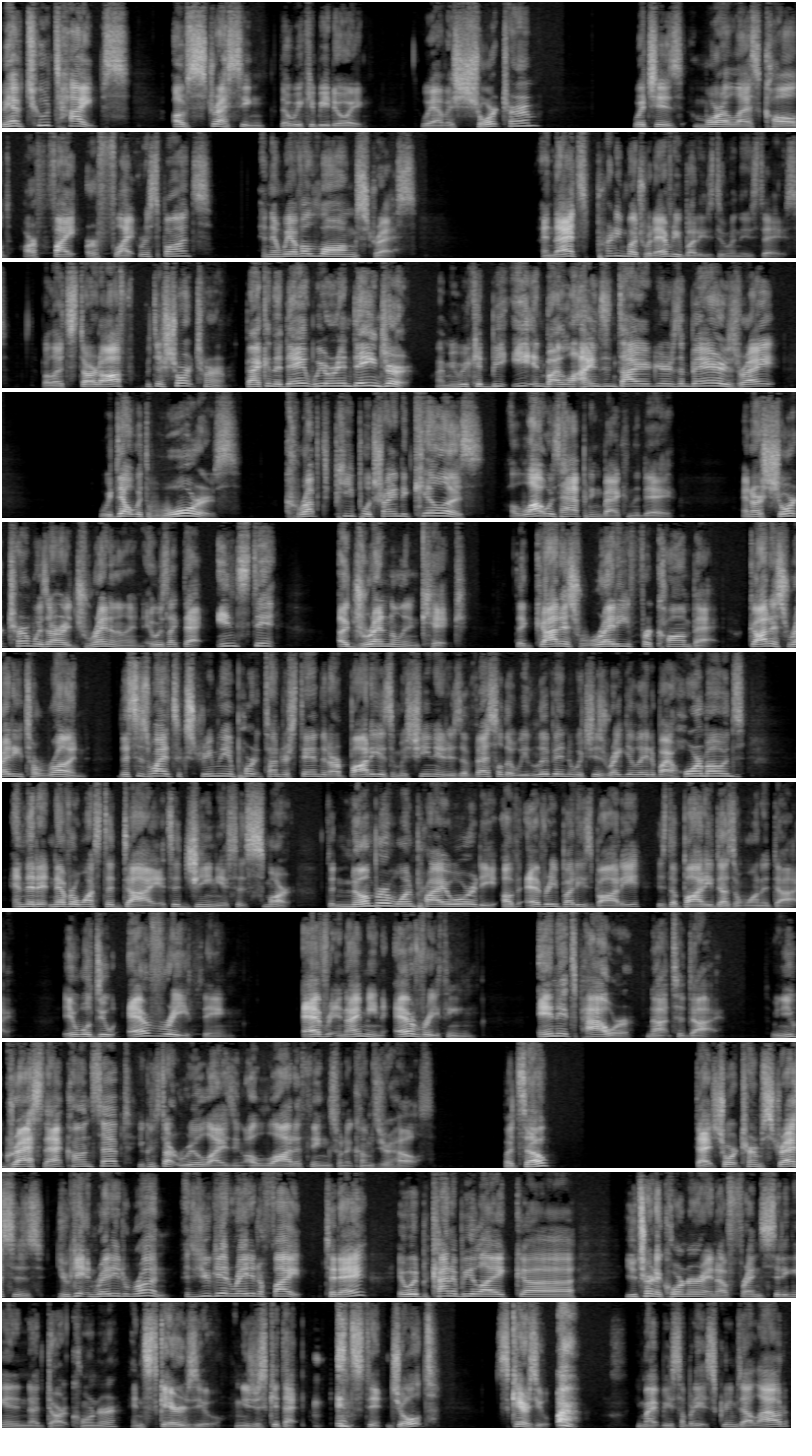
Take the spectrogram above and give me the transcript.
We have two types of stressing that we can be doing. We have a short term, which is more or less called our fight or flight response. And then we have a long stress. And that's pretty much what everybody's doing these days. But let's start off with the short term. Back in the day, we were in danger. I mean, we could be eaten by lions and tigers and bears, right? We dealt with wars, corrupt people trying to kill us. A lot was happening back in the day. And our short term was our adrenaline. It was like that instant adrenaline kick that got us ready for combat, got us ready to run. This is why it's extremely important to understand that our body is a machine. It is a vessel that we live in, which is regulated by hormones, and that it never wants to die. It's a genius, it's smart. The number one priority of everybody's body is the body doesn't want to die. It will do everything, every, and I mean everything in its power not to die. When you grasp that concept, you can start realizing a lot of things when it comes to your health. But so, that short term stress is you getting ready to run, it's you getting ready to fight. Today, it would kind of be like uh, you turn a corner and a friend sitting in a dark corner and scares you, and you just get that instant jolt, scares you. You might be somebody that screams out loud.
